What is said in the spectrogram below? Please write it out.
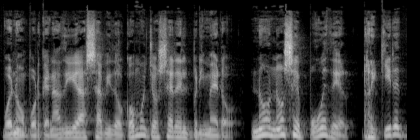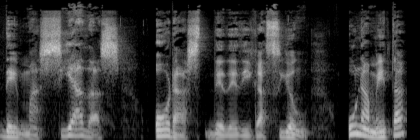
bueno, porque nadie ha sabido cómo yo ser el primero. No, no se puede. Requiere demasiadas horas de dedicación. Una meta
